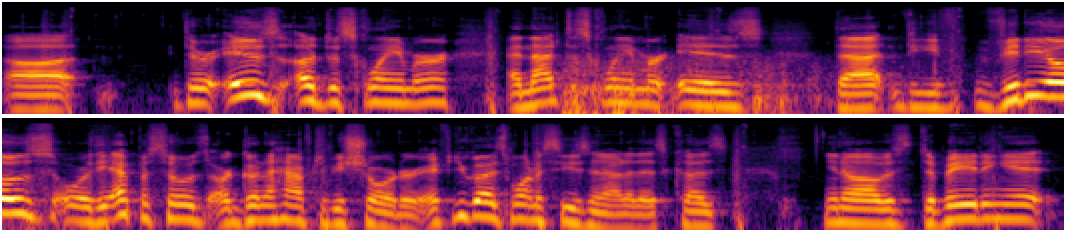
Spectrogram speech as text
uh, there is a disclaimer, and that disclaimer is that the videos or the episodes are going to have to be shorter if you guys want a season out of this. Because, you know, I was debating it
